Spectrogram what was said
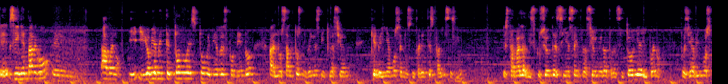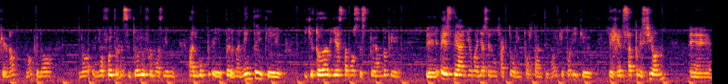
Eh, sin embargo, em, ah, bueno, y, y, obviamente todo esto venía respondiendo a los altos niveles de inflación que veíamos en los diferentes países. ¿no? Estaba la discusión de si esa inflación era transitoria y bueno, pues ya vimos que no, ¿no? que no, no, no fue transitorio, fue más bien algo eh, permanente y que, y que todavía estamos esperando que eh, este año vaya a ser un factor importante ¿no? y, que, y que ejerza presión eh,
